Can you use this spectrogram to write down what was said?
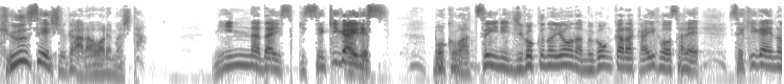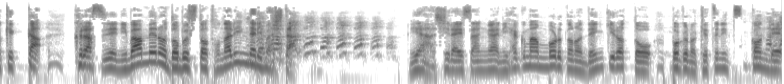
救世主が現れました。みんな大好き赤貝です。僕はついに地獄のような無言から解放され、赤貝の結果、クラスで2番目のドブスと隣になりました。いや、白井さんが200万ボルトの電気ロットを僕のケツに突っ込んで、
